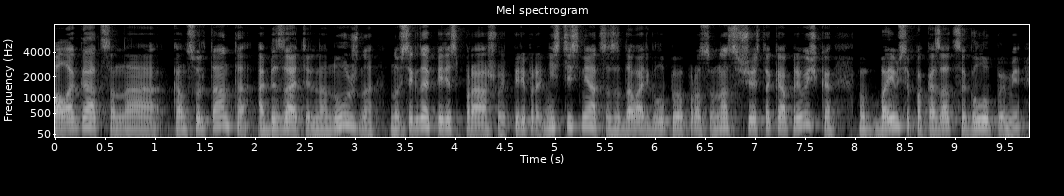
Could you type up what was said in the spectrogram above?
полагаться на консультанта обязательно нужно, но всегда переспрашивать, перепра... не стесняться задавать глупые вопросы. У нас еще есть такая привычка, мы боимся показаться глупыми.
